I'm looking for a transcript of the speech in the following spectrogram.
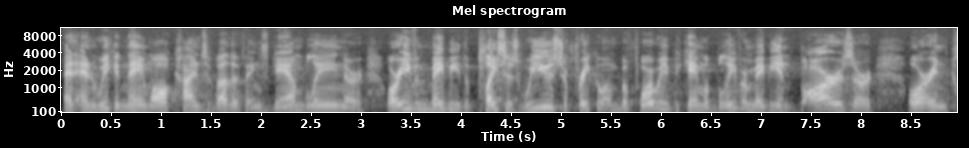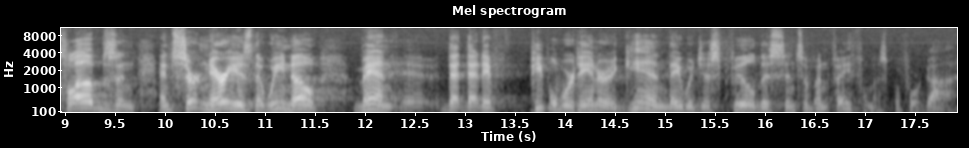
And, and we can name all kinds of other things gambling, or, or even maybe the places we used to frequent before we became a believer, maybe in bars or, or in clubs and, and certain areas that we know, man, eh, that, that if people were to enter again, they would just feel this sense of unfaithfulness before God.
